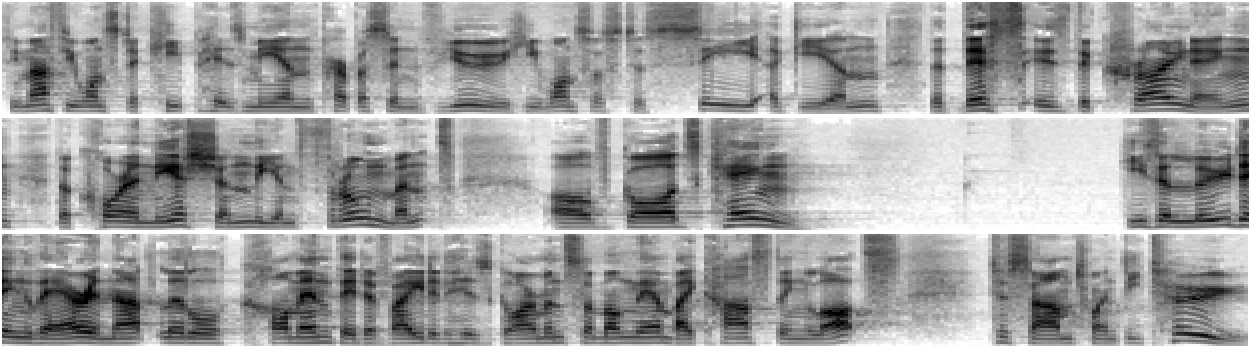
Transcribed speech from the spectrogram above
See, Matthew wants to keep his main purpose in view. He wants us to see again that this is the crowning, the coronation, the enthronement of God's king. He's alluding there in that little comment, they divided his garments among them by casting lots, to Psalm 22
